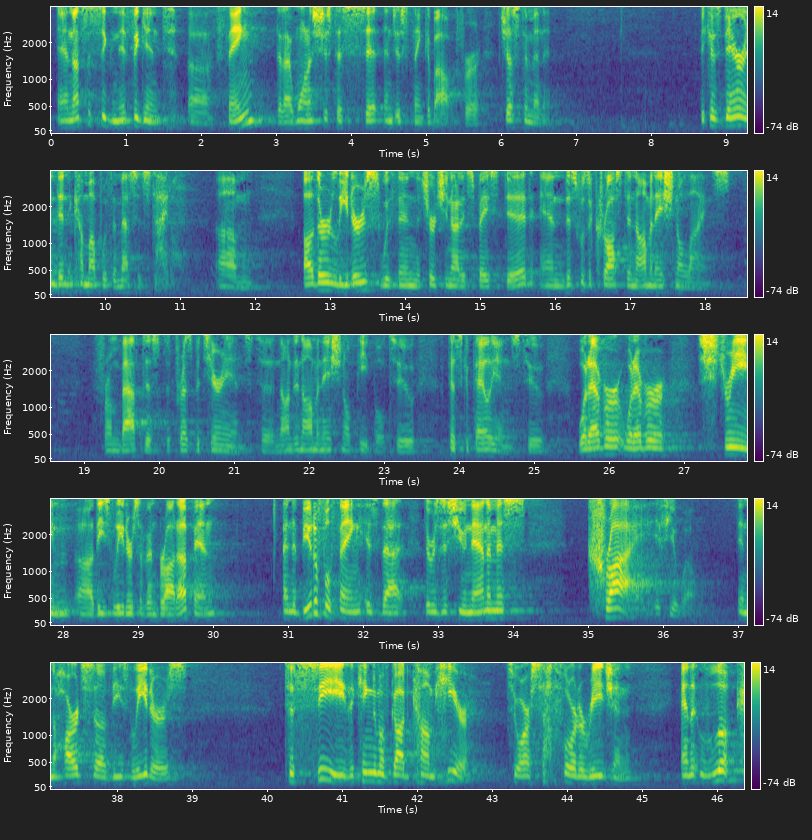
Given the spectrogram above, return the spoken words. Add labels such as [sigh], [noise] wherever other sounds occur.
And that's a significant uh, thing that I want us just to sit and just think about for just a minute. Because Darren didn't come up with the message title. Um, other leaders within the Church United Space did, and this was across denominational lines from Baptists to Presbyterians to non denominational people to Episcopalians to whatever, whatever stream uh, these leaders have been brought up in. And the beautiful thing is that there was this unanimous cry, if you will, in the hearts of these leaders to see the kingdom of God come here to our [laughs] South Florida region and it look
